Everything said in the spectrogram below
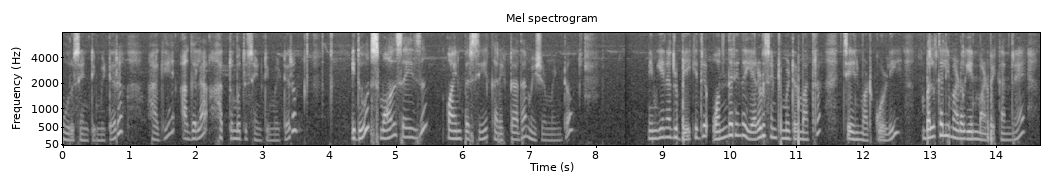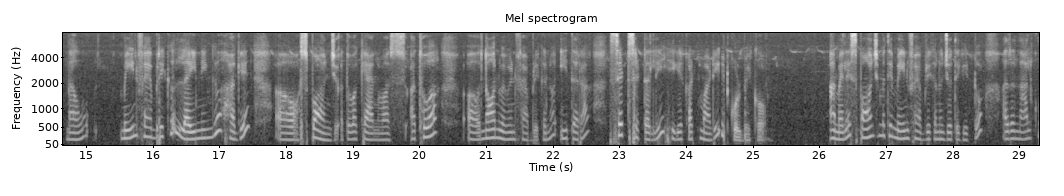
ಮೂರು ಸೆಂಟಿಮೀಟರ್, ಹಾಗೆ ಅಗಲ ಹತ್ತೊಂಬತ್ತು ಸೆಂಟಿಮೀಟರ್. ಇದು ಸ್ಮಾಲ್ ಸೈಜ್ ಕಾಯಿನ್ ಪರ್ಸಿಗೆ ಕರೆಕ್ಟಾದ ಮೆಷರ್ಮೆಂಟು ನಿಮಗೇನಾದರೂ ಬೇಕಿದ್ದರೆ ಒಂದರಿಂದ ಎರಡು ಸೆಂಟಿಮೀಟರ್ ಮಾತ್ರ ಚೇಂಜ್ ಮಾಡ್ಕೊಳ್ಳಿ. ಬಲ್ಕಲ್ಲಿ ಮಾಡೋಕೆ ಏನು ಮಾಡಬೇಕಂದ್ರೆ ನಾವು ಮೇನ್ ಫ್ಯಾಬ್ರಿಕ್ ಲೈನಿಂಗ್ ಹಾಗೆ ಸ್ಪಾಂಜ್ ಅಥವಾ ಕ್ಯಾನ್ವಾಸ್ ಅಥವಾ ನಾನ್ ವೆಮೆನ್ ಫ್ಯಾಬ್ರಿಕನ್ನು ಈ ಥರ ಸೆಟ್ ಸೆಟ್ಟಲ್ಲಿ ಹೀಗೆ ಕಟ್ ಮಾಡಿ ಇಟ್ಕೊಳ್ಬೇಕು. ಆಮೇಲೆ ಸ್ಪಾಂಜ್ ಮತ್ತು ಮೇನ್ ಫ್ಯಾಬ್ರಿಕನ್ನು ಜೊತೆಗಿಟ್ಟು ಅದರ ನಾಲ್ಕು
